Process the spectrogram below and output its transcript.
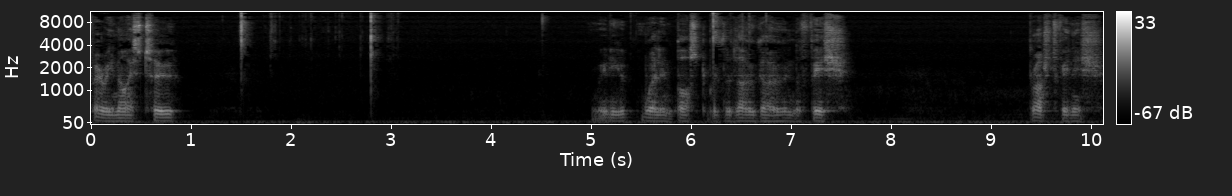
very nice too. Really well embossed with the logo and the fish. Brushed finish.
